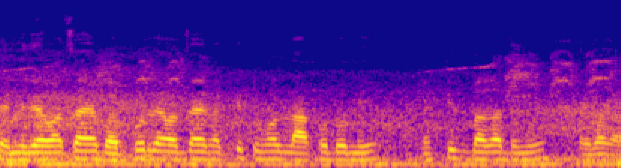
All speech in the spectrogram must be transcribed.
शनिदेवाचं आहे भरपूर देवाचं आहे. नक्की तुम्हाला दाखवतो मी. नक्कीच बघा तुम्ही. हे बघा.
